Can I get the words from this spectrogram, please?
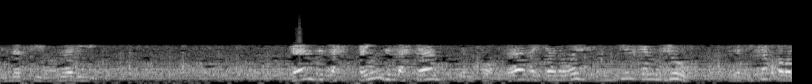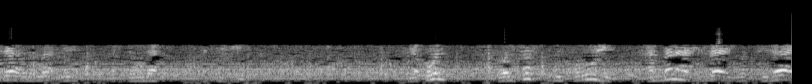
من نفسه وماله فينزل الأحكام بالإنصاف فهذا كان وجه من تلك الوجوه التي كفر بها علماء للدولة التركية يقول والفسق بالخروج عن منهج الله واتباع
